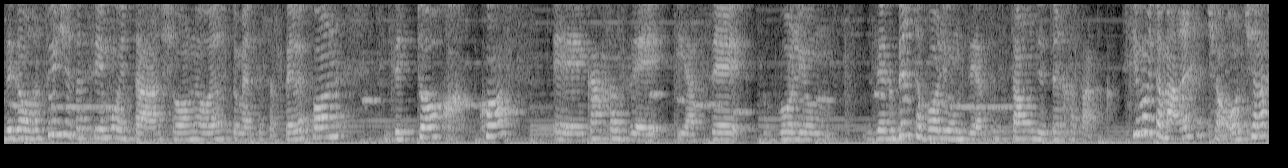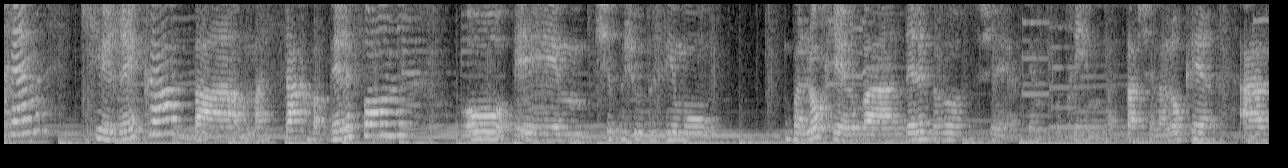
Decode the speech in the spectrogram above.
וגם רצוי שתשימו את השעון מעורר, זאת אומרת את הפלאפון, בתוך כוס, אה, ככה זה יעשה ווליום, זה יגביר את הווליום, זה יעשה סאונד יותר חזק. שימו את המערכת שעות שלכם כרקע במסך בפלאפון, או אה, שפשוט תשימו בלוקר, בדלת הזאת שאתם פותחים, בתא של הלוקר, אז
